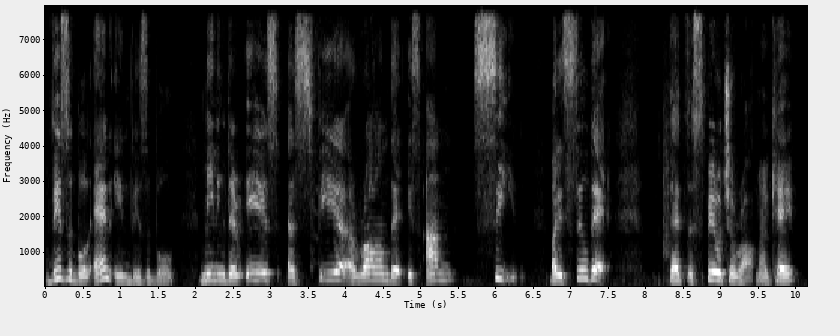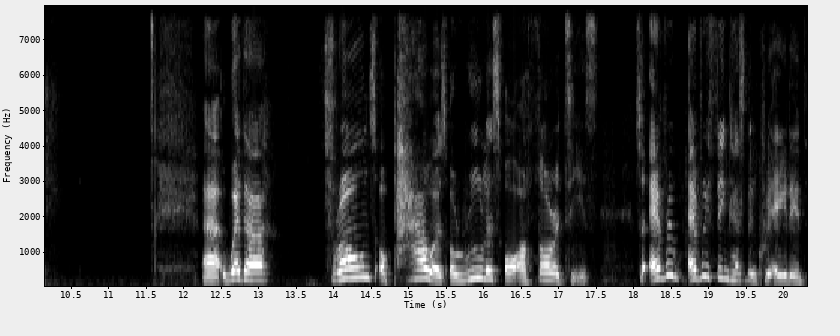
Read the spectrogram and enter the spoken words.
visible and invisible, meaning there is a sphere around that is unseen, but it's still there. That's the spiritual realm, okay? Uh, whether thrones or powers or rulers or authorities. So every everything has been created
